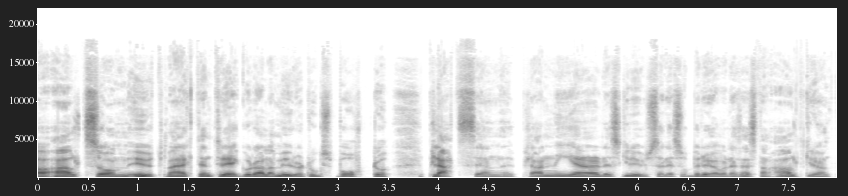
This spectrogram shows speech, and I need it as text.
Ja, allt som utmärkte en trädgård, och alla murar togs bort och platsen planerades, grusades och berövades nästan allt grönt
